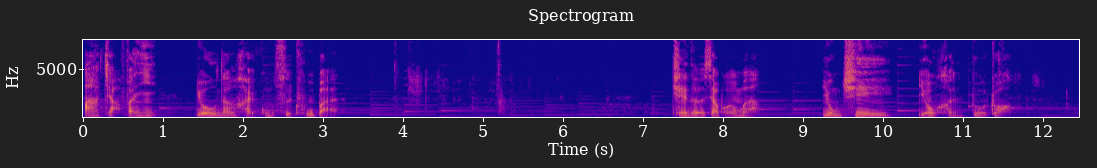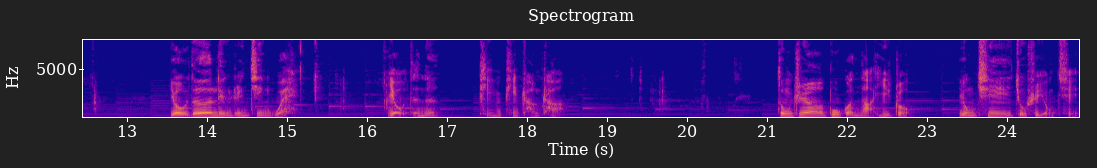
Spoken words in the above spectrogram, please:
阿甲翻译，由南海公司出版。亲爱的小朋友们，勇气有很多种。有的令人敬畏，有的呢平平常常。总之啊，不管哪一种，勇气就是勇气。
